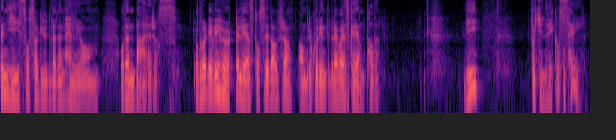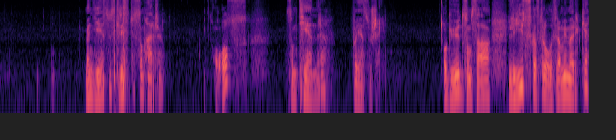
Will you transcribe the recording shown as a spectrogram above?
den gis oss av Gud ved Den hellige ånd, og den bærer oss. Og Det var det vi hørte lest også i dag fra andre Korinterbrev, og jeg skal gjenta det. Vi forkynner ikke oss selv, men Jesus Kristus som Herre. Og oss som tjenere for Jesus selv. Og Gud som sa lys skal stråle fram i mørket,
